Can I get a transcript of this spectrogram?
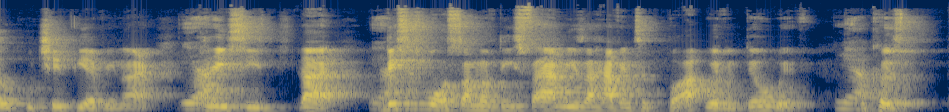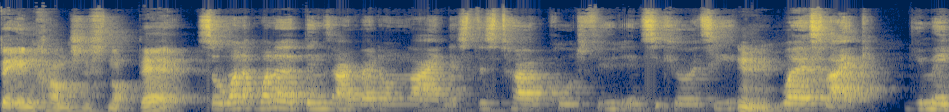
local chippy every night. Yeah. Greasy like Yeah. this is what some of these families are having to put up with and deal with Yeah. because the income's just not there. So one one of the things I read online is this term called food insecurity, Mm. where it's like you may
